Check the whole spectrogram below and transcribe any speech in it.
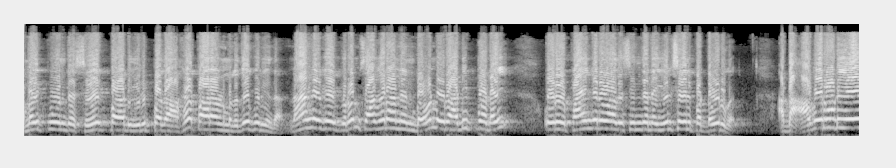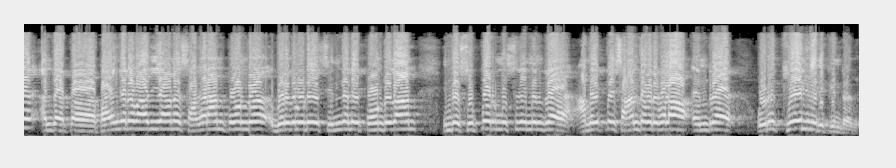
அமைப்பு என்ற செயற்பாடு இருப்பதாக பாராளுமன்றத்தை கூறினார் நாங்கள் கேட்கிறோம் சஹரான் என்பவன் ஒரு அடிப்படை ஒரு பயங்கரவாத சிந்தனையில் செயல்பட்ட ஒருவர் அப்ப அவருடைய அந்த ப- பயங்கரவாதியான சஹரான் போன்ற இவர்களுடைய சிந்தனை போன்றுதான் இந்த சூப்பர் முஸ்லிம் என்ற அமைப்பை சார்ந்தவர்களா என்ற ஒரு கேள்வி இருக்கின்றது.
